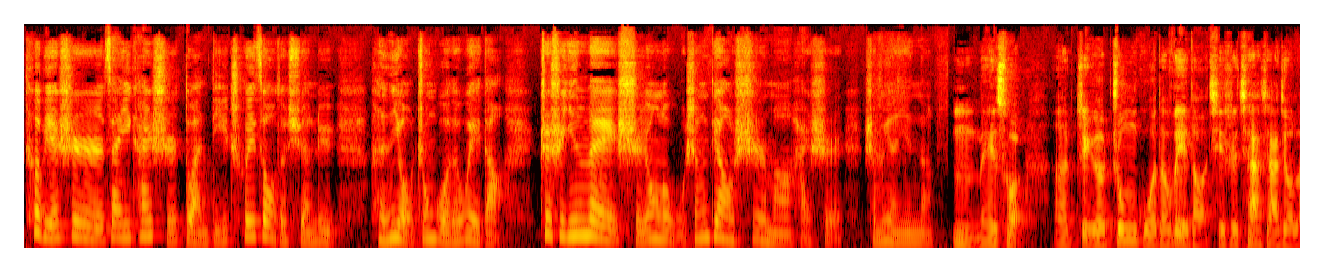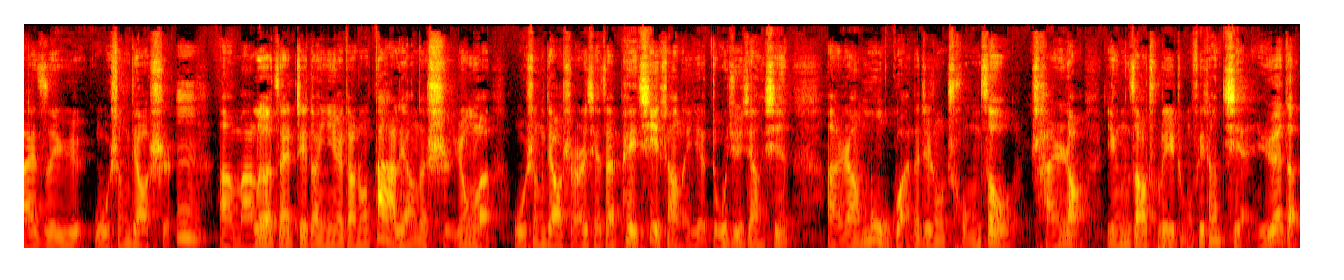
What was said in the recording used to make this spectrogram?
特别是在一开始短笛吹奏的旋律，很有中国的味道。这是因为使用了五声调式吗？还是什么原因呢？嗯，没错。呃，这个中国的味道其实恰恰就来自于五声调式。嗯，啊，马勒在这段音乐当中大量的使用了五声调式，而且在配器上呢也独具匠心啊，让木管的这种重奏缠绕，营造出了一种非常简约的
